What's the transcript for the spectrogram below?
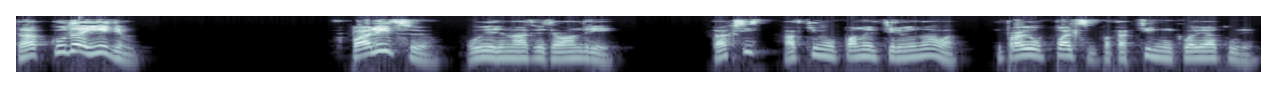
«Так куда едем?» Полицию!» — уверенно ответил Андрей. Таксист откинул панель терминала и провел пальцем по тактильной клавиатуре.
